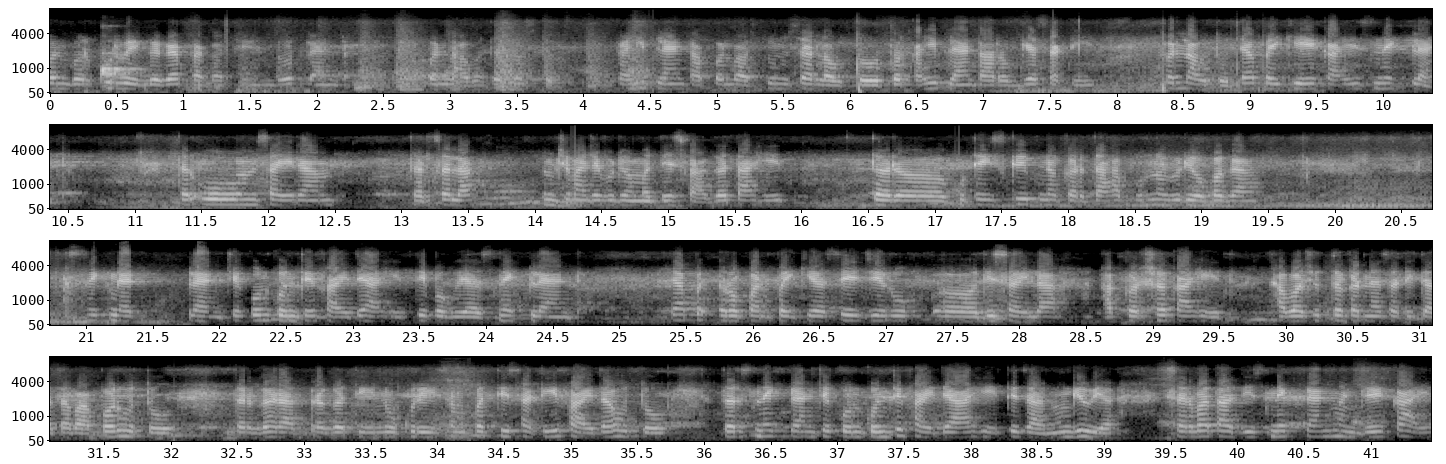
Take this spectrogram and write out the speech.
आपण भरपूर वेगवेगळ्या प्रकारचे इंडोर प्लांट आपण लावतच असतो. काही प्लांट आपण वास्तूनुसार लावतो तर काही प्लांट आरोग्यासाठी पण लावतो. त्यापैकी एक आहे स्नेक प्लांट तर ओम साईराम तर चला तुमचे माझ्या व्हिडिओमध्ये स्वागत आहे. तर कुठेही स्किप न करता हा पूर्ण व्हिडिओ बघा. स्नेक नेट प्लॅन्टचे कोणकोणते फायदे आहेत ते बघूया. स्नेक प्लॅन्ट त्या प- रोपांपैकी असे जे रोप दिसायला आकर्षक आहेत हवा शुद्ध करण्यासाठी त्याचा वापर होतो. तर घरात प्रगती नोकरी संपत्तीसाठी फायदा होतो. तर स्नेक प्लॅनचे कोणकोणते फायदे आहेत ते जाणून घेऊया. सर्वात आधी स्नेक प्लॅन म्हणजे काय?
